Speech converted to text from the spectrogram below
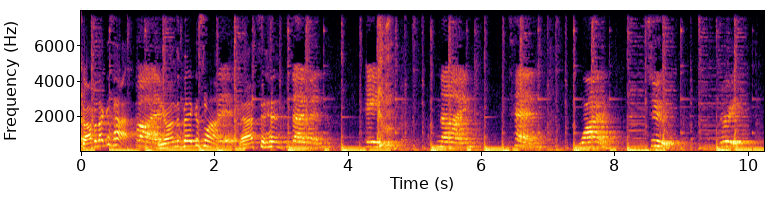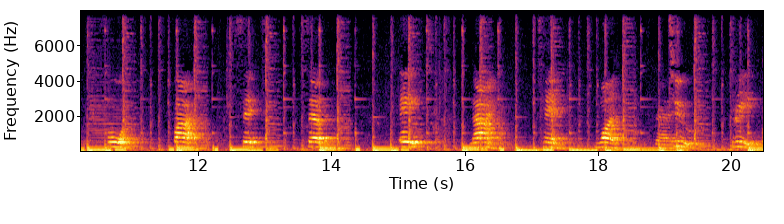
Drop it like it's hot. Five. You're on the Vegas line. Six. That's it. seven, eight, nine, ten. One, One, two, three,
